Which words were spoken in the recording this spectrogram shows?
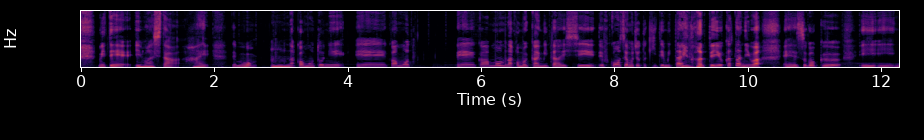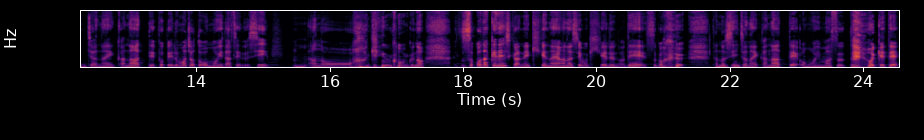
見ていました。はい。でも、うん、なんか本当に映画も映画もなんかもう一回見たいしで副音声もちょっと聞いてみたいなっていう方には、えー、すごくいいんじゃないかなってプペルもちょっと思い出せるし、うん、あの キングコングのそこだけでしかね聞けない話も聞けるのですごく楽しいんじゃないかなって思います。というわけで、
